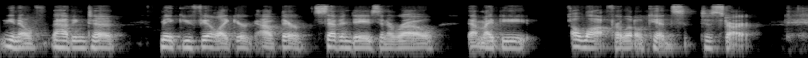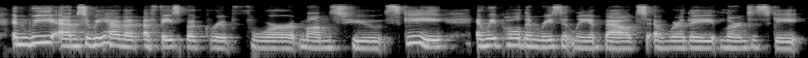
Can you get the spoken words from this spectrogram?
you know having to make you feel like you're out there seven days in a row. That might be a lot for little kids to start. And we um, so we have a, a, facebook group for moms who ski and we polled them recently about uh, where they learn to ski.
